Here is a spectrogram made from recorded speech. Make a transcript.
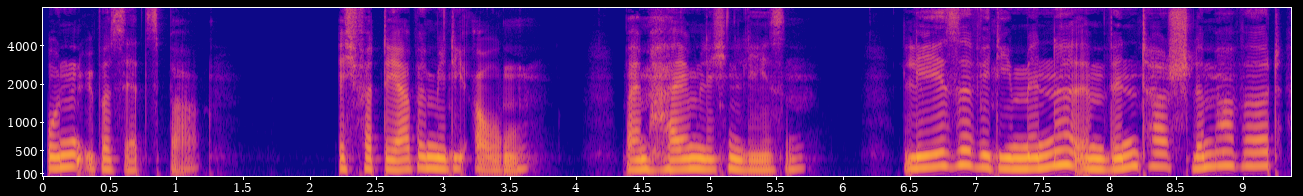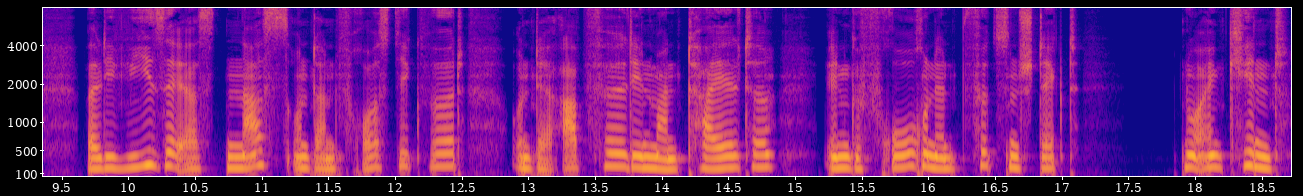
unübersetzbar. Ich verderbe mir die Augen beim heimlichen Lesen lese, wie die Minne im Winter schlimmer wird, weil die Wiese erst nass und dann frostig wird und der Apfel, den man teilte, in gefrorenen Pfützen steckt, nur ein Kind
